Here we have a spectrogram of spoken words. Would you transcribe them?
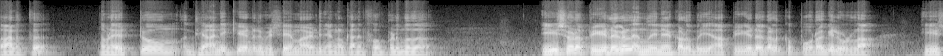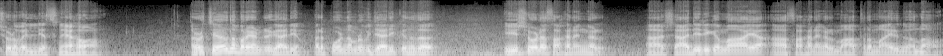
കാലത്ത് നമ്മൾ ഏറ്റവും ധ്യാനിക്കേണ്ട ഒരു വിഷയമായിട്ട് ഞങ്ങൾക്ക് അനുഭവപ്പെടുന്നത് ഈശോയുടെ പീഡകൾ എന്നതിനേക്കാൾ ഉപരി ആ പീഡകൾക്ക് പുറകിലുള്ള ഈശോയുടെ വലിയ സ്നേഹമാണ്. അതിനോട് ചേർന്ന് പറയേണ്ട ഒരു കാര്യം പലപ്പോഴും നമ്മൾ വിചാരിക്കുന്നത് ഈശോയുടെ സഹനങ്ങൾ ശാരീരികമായ ആ സഹനങ്ങൾ മാത്രമായിരുന്നു എന്നാണ്.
